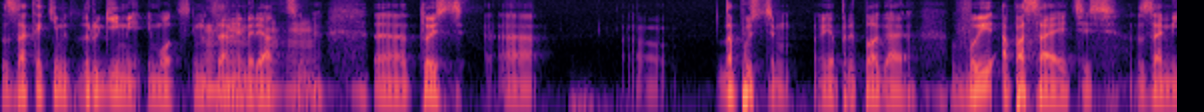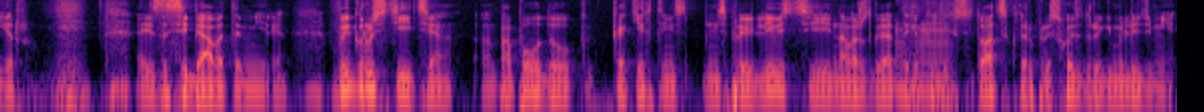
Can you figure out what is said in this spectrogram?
за какими-то другими эмоци- эмоциональными Мгм, реакциями. Э, то есть, э, э, допустим, я предполагаю, вы опасаетесь за мир и за себя в этом мире. Вы грустите по поводу каких-то нес- несправедливостей, на ваш взгляд, или Мгм. каких-то ситуаций, которые происходят с другими людьми.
